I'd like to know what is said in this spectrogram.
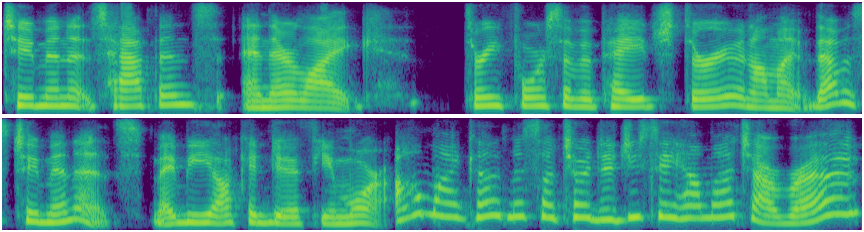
two minutes happens, and they're like three fourths of a page through, and I'm like, "That was two minutes. Maybe y'all can do a few more." Oh my God, Miss Ochoa, did you see how much I wrote?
